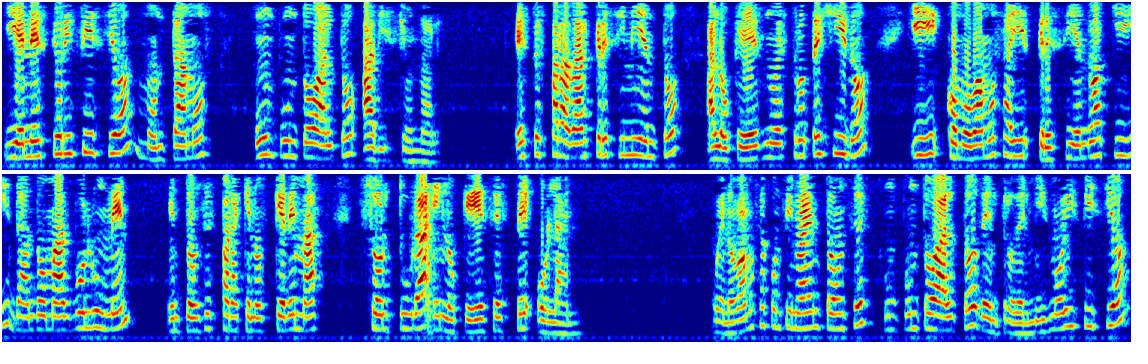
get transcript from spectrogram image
Y en este orificio montamos un punto alto adicional. Esto es para dar crecimiento a lo que es nuestro tejido y como vamos a ir creciendo aquí dando más volumen entonces para que nos quede más soltura en lo que es este olán. Bueno, vamos a continuar entonces un punto alto dentro del mismo orificio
